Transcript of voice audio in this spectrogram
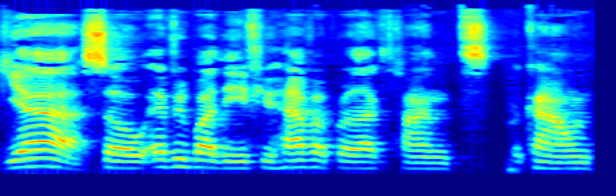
yeah so everybody if you have a product hunt account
